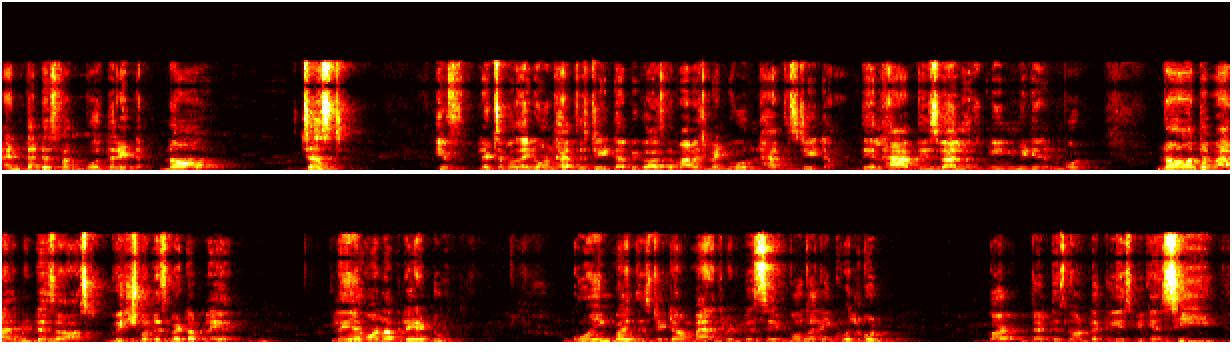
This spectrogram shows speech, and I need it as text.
and that is for both the data. Now just if let's suppose I don't have this data because the management won't have this data, they'll have these values mean, median and mode. Now the management is asked which one is better player, player 1 or player 2. Going by this data management will say both are equal good but that is not the case. We can see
